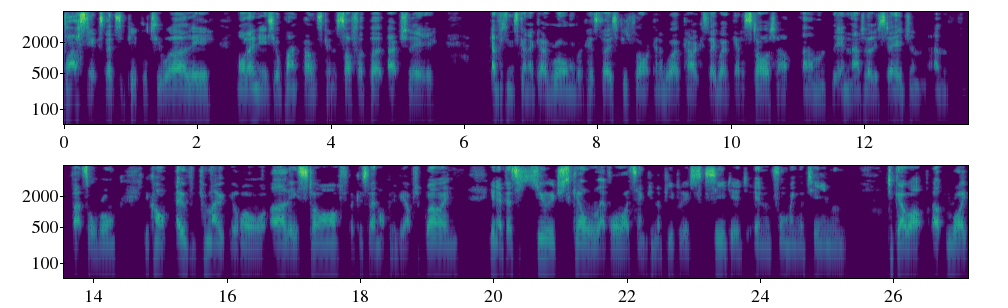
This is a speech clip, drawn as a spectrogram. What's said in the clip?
vastly expensive people too early, not only is your bank balance going to suffer, but actually everything's going to go wrong because those people aren't going to work out because they won't get a startup um, in that early stage, and and that's all wrong. You can't over promote your early staff because they're not going to be up to growing. You know, there's a huge skill level, I think, in the people who've succeeded in forming the team to go up at the right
